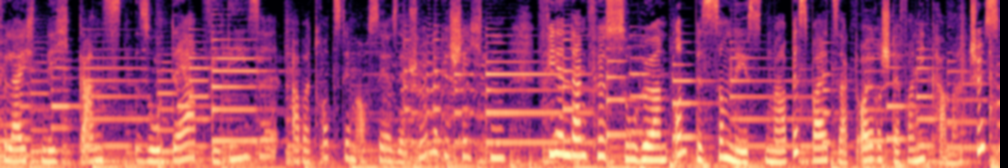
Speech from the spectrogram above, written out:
Vielleicht nicht ganz so derb wie diese, aber trotzdem auch sehr, sehr schöne Geschichten. Vielen Dank fürs Zuhören und bis zum nächsten Mal. Bis bald, sagt eure Stefanie Kammer. Tschüss.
